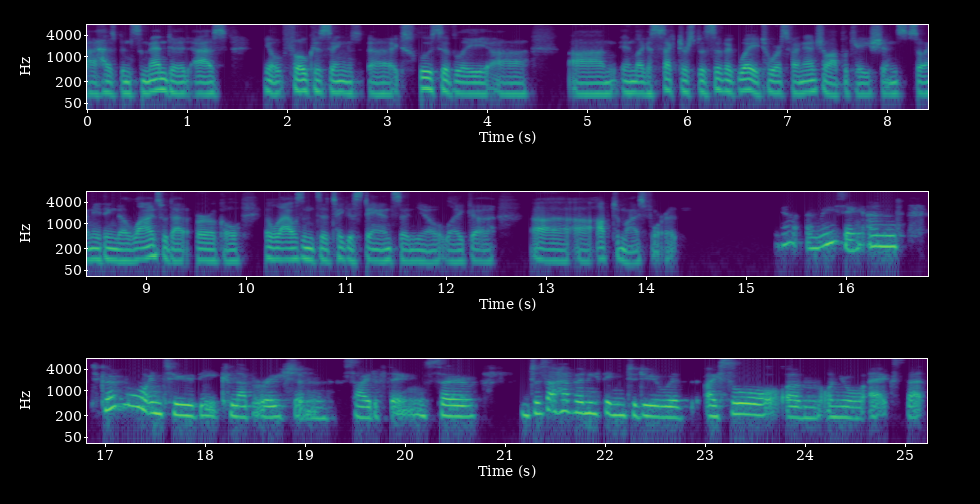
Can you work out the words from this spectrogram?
uh, has been cemented as you know focusing uh, exclusively uh, um, in like a sector specific way towards financial applications. So anything that aligns with that vertical it allows them to take a stance and you know like uh, uh, optimize for it yeah, amazing. And to go more into the collaboration side of things, so does that have anything to do with? I saw um, on your X that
